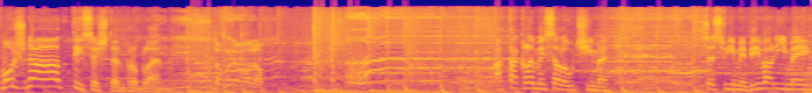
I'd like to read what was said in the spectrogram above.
Možná ty seš ten problém. To bude ono. A takhle my se loučíme. Se svými bývalými,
